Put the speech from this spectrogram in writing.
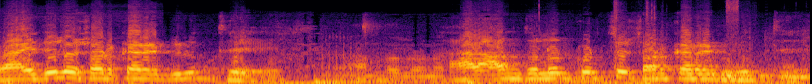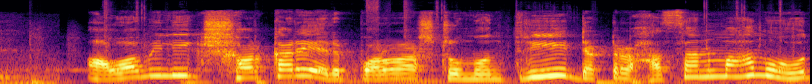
রায় দিল সরকারের বিরুদ্ধে আর আন্দোলন করছে সরকারের বিরুদ্ধে। আওয়ামী লীগ সরকারের পররাষ্ট্রমন্ত্রী ডক্টর হাসান মাহমুদ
